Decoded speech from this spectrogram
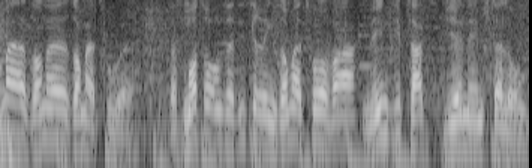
Sommer, Sonne, Sommertour. Das Motto unserer diesjährigen Sommertour war, nehmen Sie Platz, wir nehmen Stellung.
